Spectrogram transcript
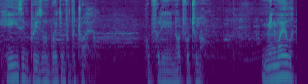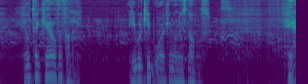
He's in prison waiting for the trial. Hopefully, not for too long. Meanwhile, he'll take care of the family. He will keep working on his novels. Here.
